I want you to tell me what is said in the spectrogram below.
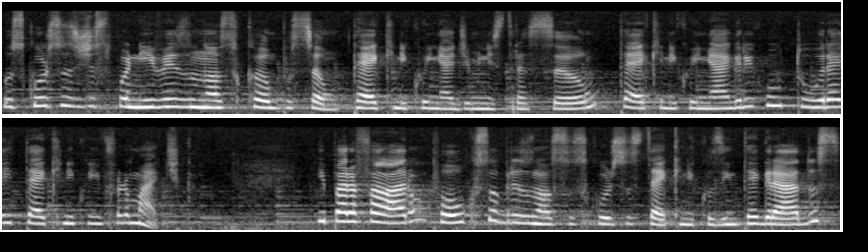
Os cursos disponíveis no nosso campus são técnico em administração, técnico em agricultura e técnico em informática. E para falar um pouco sobre os nossos cursos técnicos integrados,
